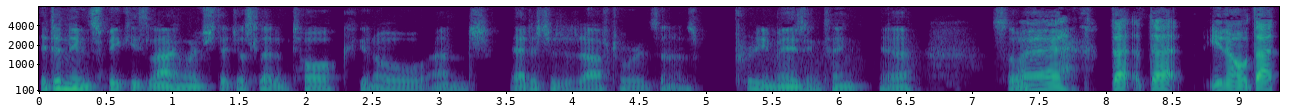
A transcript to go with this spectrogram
they didn't even speak his language. They just let him talk you know and edited it afterwards and it was a pretty amazing thing. Yeah. So uh, that that you know that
